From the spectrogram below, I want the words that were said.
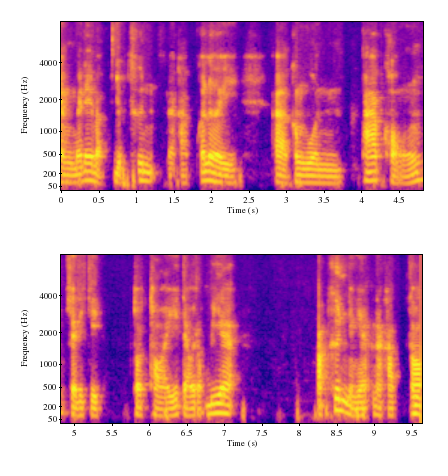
ยังไม่ได้แบบหยุดขึ้นนะครับ ก็เลยกังวลภาพของเศรษฐกิจถดถอยแต่ดอกเบี้ย ปรับขึ้นอย่างเงี้ยนะครับ ก็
